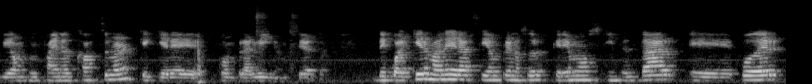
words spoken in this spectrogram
digamos, un final customer que quiere comprar vino, ¿no es cierto? De cualquier manera, siempre nosotros queremos intentar poder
